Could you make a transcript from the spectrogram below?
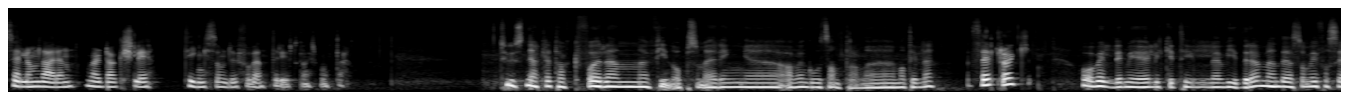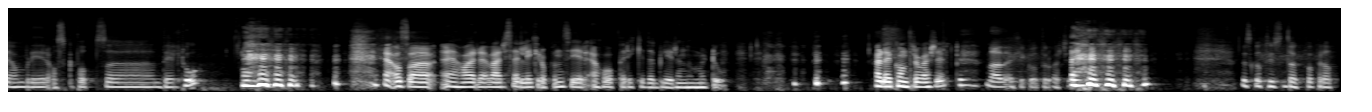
selv om det er en hverdagslig ting som du forventer i utgangspunktet. Tusen hjertelig takk for en fin oppsummering eh, av en god samtale, Mathilde. Selv takk. Og veldig mye lykke til videre med det som vi får se om blir Askepott eh, del to. ja, altså, jeg har hver celle i kroppen sier 'jeg håper ikke det blir en nummer to'. er det kontroversielt? Nei, det er ikke kontroversielt. Du skal ha tusen takk for praten.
